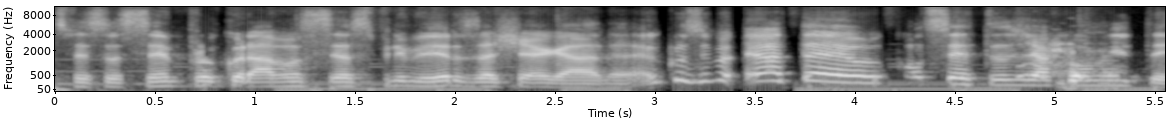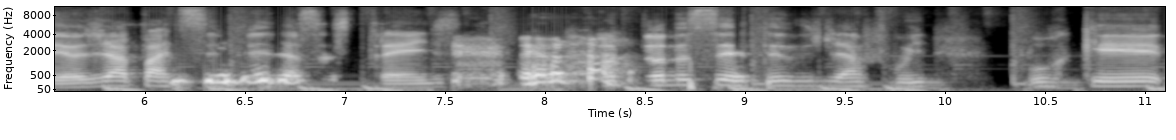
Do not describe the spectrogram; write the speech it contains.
As pessoas sempre procuravam ser os primeiros a chegar, né? Inclusive, eu até eu com certeza já comentei, eu já participei dessas trends. Com toda certeza já fui. Porque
